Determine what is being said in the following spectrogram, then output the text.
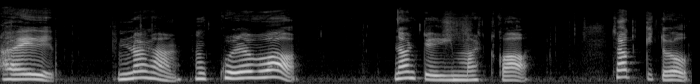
はい。皆さん、もうこれは、なんて言いますか？さっきと、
